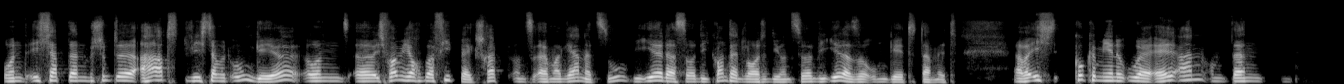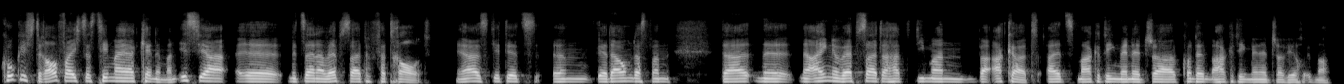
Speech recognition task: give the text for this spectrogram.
Und ich habe dann bestimmte Art, wie ich damit umgehe. Und äh, ich freue mich auch über Feedback. Schreibt uns äh, mal gerne zu, wie ihr das so, die Content-Leute, die uns hören, wie ihr da so umgeht damit. Aber ich gucke mir eine URL an und dann gucke ich drauf, weil ich das Thema ja kenne. Man ist ja äh, mit seiner Webseite vertraut. Ja, es geht jetzt ähm, ja darum, dass man da eine, eine eigene Webseite hat, die man beackert als Marketing Manager, Content Marketing Manager, wie auch immer.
